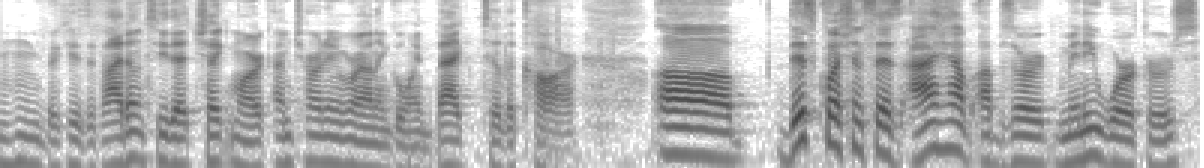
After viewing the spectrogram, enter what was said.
Mm-hmm, because if I don't see that check mark, I'm turning around and going back to the car. Uh, this question says, I have observed many workers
